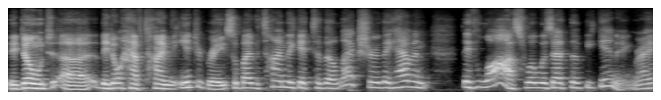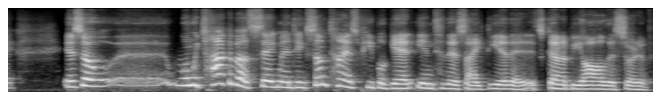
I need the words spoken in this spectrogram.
they don't, uh, they don't have time to integrate. So by the time they get to the lecture, they haven't, they've lost what was at the beginning, right? And so uh, when we talk about segmenting, sometimes people get into this idea that it's going to be all this sort of,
